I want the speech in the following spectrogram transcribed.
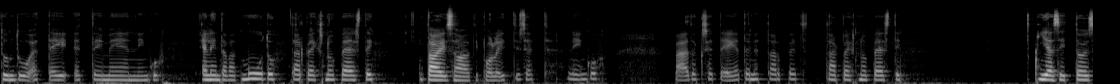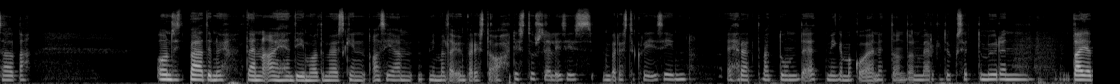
tuntuu, ettei, ettei meidän niin kuin, elintavat muutu tarpeeksi nopeasti tai saati poliittiset niin kuin, päätökset ei etene tarpeeksi, tarpeeksi nopeasti. Ja sitten toisaalta on sitten päätynyt tämän aiheen tiimoilta myöskin asian nimeltä ympäristöahdistus, eli siis ympäristökriisiin herättävät tunteet, minkä mä koen, että on tuon merkityksettömyyden, tai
